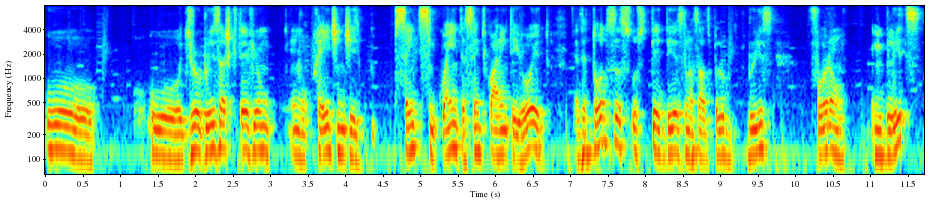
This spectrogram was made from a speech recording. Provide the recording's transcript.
o, o Drew Brees acho que teve um, um rating de 150, 148. Quer dizer, todos os, os TDs lançados pelo Brees foram em blitz.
